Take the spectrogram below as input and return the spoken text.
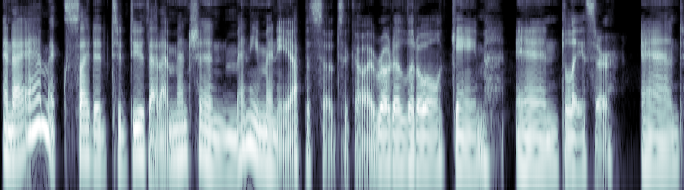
And I am excited to do that. I mentioned many, many episodes ago, I wrote a little game in Blazor and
